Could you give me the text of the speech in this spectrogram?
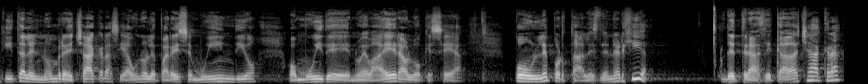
Quítale el nombre de chakras si a uno le parece muy indio o muy de nueva era o lo que sea ponle portales de energía. Detrás de cada chakra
